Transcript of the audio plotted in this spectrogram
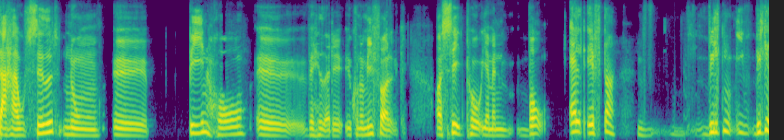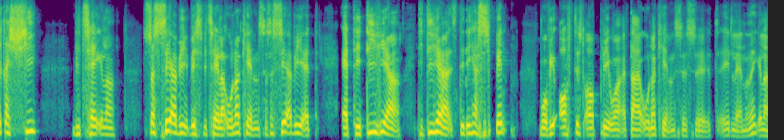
der har jo siddet nogle øh, benhårde, øh, hvad hedder det, økonomifolk, og set på, jamen, hvor alt efter, hvilken, i hvilket regi vi taler, så ser vi, hvis vi taler underkendelse, så ser vi, at, at det er de her, det er de her, det er det her spænd hvor vi oftest oplever, at der er underkendelses øh, et, et eller andet, ikke? eller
